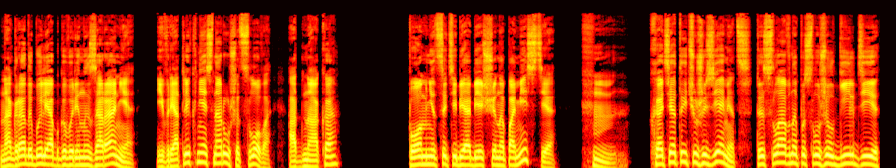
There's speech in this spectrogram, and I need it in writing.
Награды были обговорены заранее, и вряд ли князь нарушит слово. Однако... Помнится тебе обещано поместье? Хм... Хотя ты чужеземец, ты славно послужил гильдии,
